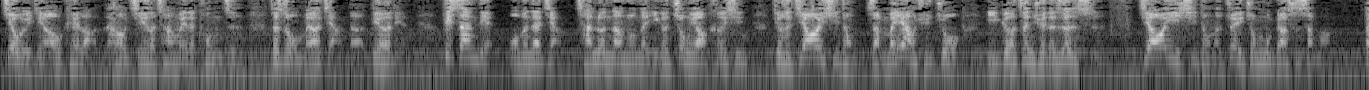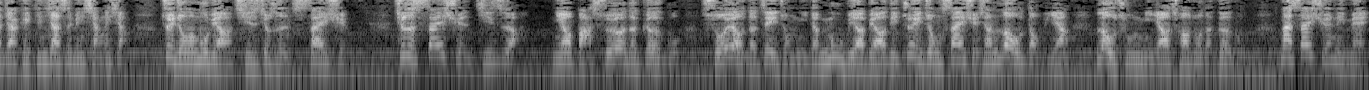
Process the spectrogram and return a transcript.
就已经 OK 了。然后结合仓位的控制，这是我们要讲的第二点。第三点，我们在讲缠论当中的一个重要核心，就是交易系统怎么样去做一个正确的认识。交易系统的最终目标是什么？大家可以停下视频想一想，最终的目标其实就是筛选，就是筛选机制啊。你要把所有的个股，所有的这种你的目标标的，最终筛选像漏斗一样露出你要操作的个股。那筛选里面，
